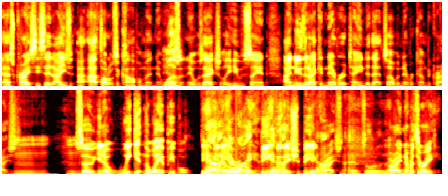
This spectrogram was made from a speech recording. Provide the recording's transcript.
asked Christ. He said, I, used, I, thought it was a compliment, and it wasn't. It was actually he was saying, I knew that I could never attain to that, so I would never come to Christ. So you know, we get in the way of people. Mm, Yeah, you know, yeah, right. Being Yeah. who they should be in Christ. Absolutely. All right, number three,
